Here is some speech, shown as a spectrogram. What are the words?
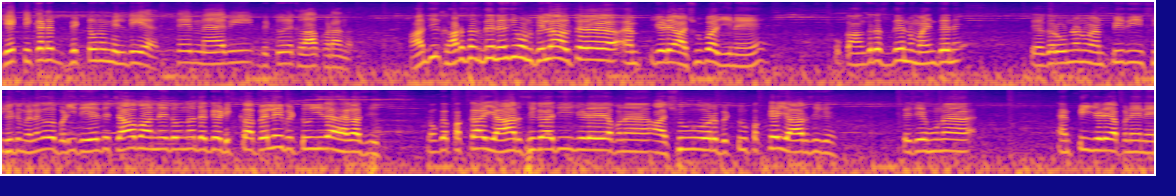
ਜੇ ਟਿਕਟ ਬਿੱਟੂ ਨੂੰ ਮਿਲਦੀ ਹੈ ਤੇ ਮੈਂ ਵੀ ਬਿੱਟੂ ਦੇ ਖਿਲਾਫ ਖੜਾਂਗਾ। ਹਾਂਜੀ ਖੜ ਸਕਦੇ ਨੇ ਜੀ। ਹੁਣ ਫਿਲਹਾਲ ਤੇ ਜਿਹੜੇ ਆਸ਼ੂ ਭਾਜੀ ਨੇ ਉਹ ਕਾਂਗਰਸ ਦੇ ਨੁਮਾਇੰਦੇ ਨੇ। ਤੇ ਅਗਰ ਉਹਨਾਂ ਨੂੰ ਐਮਪੀ ਦੀ ਸੀਟ ਮਿਲੇਗਾ ਤਾਂ ਬੜੀ ਦੇਰ ਦੇ ਚਾਹਵਾਨ ਨੇ ਤੇ ਉਹਨਾਂ ਦੇ ਅੱਗੇ ਡਿੱਕਾ ਪਹਿਲੇ ਹੀ ਬਿੱਟੂ ਜੀ ਦਾ ਹੈਗਾ ਸੀ। ਕਿਉਂਕਿ ਪੱਕਾ ਯਾਰ ਸੀਗਾ ਜੀ ਜਿਹੜੇ ਆਪਣਾ ਆਸ਼ੂ ਔਰ ਬਿੱਟੂ ਪੱਕੇ ਯਾਰ ਸੀਗੇ। ਤੇ ਜੇ ਹੁਣ ਐਮਪੀ ਜਿਹੜੇ ਆਪਣੇ ਨੇ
